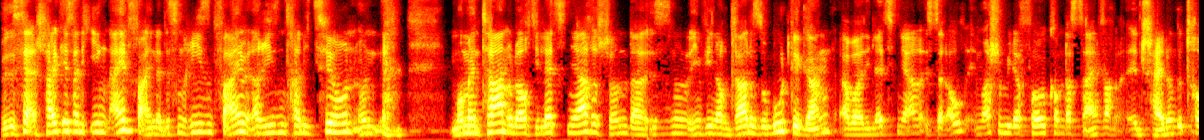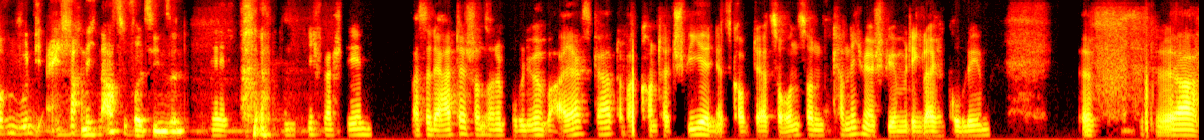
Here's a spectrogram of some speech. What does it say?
Ist ja, Schalke ist ja nicht irgendein Verein, das ist ein Riesenverein mit einer Riesentradition und momentan oder auch die letzten Jahre schon, da ist es nur irgendwie noch gerade so gut gegangen, aber die letzten Jahre ist das auch immer schon wieder vorgekommen, dass da einfach Entscheidungen getroffen wurden, die einfach nicht nachzuvollziehen sind. Hey, nicht verstehen. Weißt du, der hat ja schon seine Probleme bei Ajax gehabt, aber konnte halt spielen. Jetzt kommt der zu uns und kann nicht mehr spielen mit den gleichen Problemen. Äh, ja,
